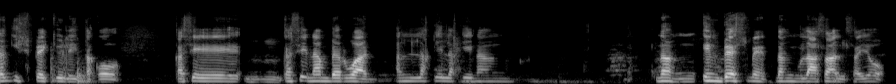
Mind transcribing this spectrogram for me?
nag-speculate ako. Kasi, Mm-mm. kasi number one, ang laki-laki ng ng investment ng Lasal sa'yo.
